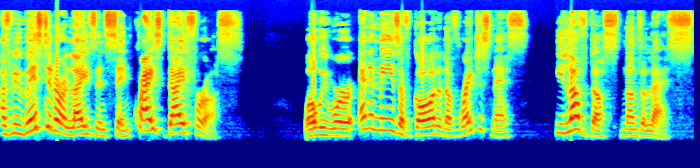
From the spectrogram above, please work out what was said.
As we wasted our lives in sin, Christ died for us. While we were enemies of God and of righteousness, he loved us nonetheless.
